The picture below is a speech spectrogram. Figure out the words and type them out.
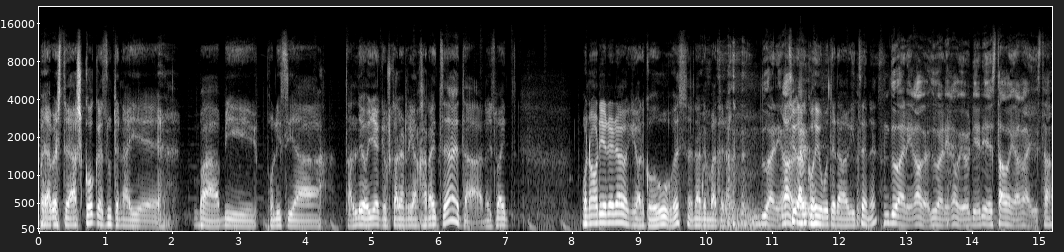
baina beste askok ez dute nahi e, ba, bi polizia talde horiek Euskal Herrian jarraitzea eta noizbait Bueno, hori ere erabaki beharko dugu, ez? Eraren batera. Duari Utsi gabe. beharko digut erabakitzen, ez? Duari gabe, duari gabe, hori ere ez da bai gai, ez da.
